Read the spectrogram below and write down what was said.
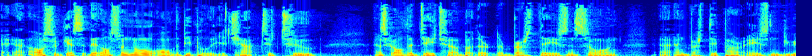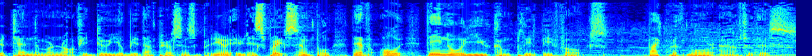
It also gets, they also know all the people that you chat to too, and it's got all the data about their, their birthdays and so on, uh, and birthday parties, and do you attend them or not? If you do, you'll be that person's. But you know, it's quite simple. They have all, they know you completely, folks. Back with more after this.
